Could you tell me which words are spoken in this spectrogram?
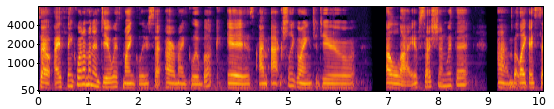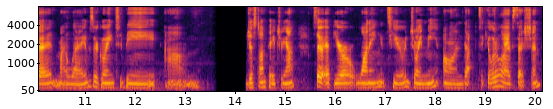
So I think what I'm going to do with my glue set or my glue book is I'm actually going to do a live session with it. Um, but like I said, my lives are going to be um, just on Patreon. So if you're wanting to join me on that particular live session,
